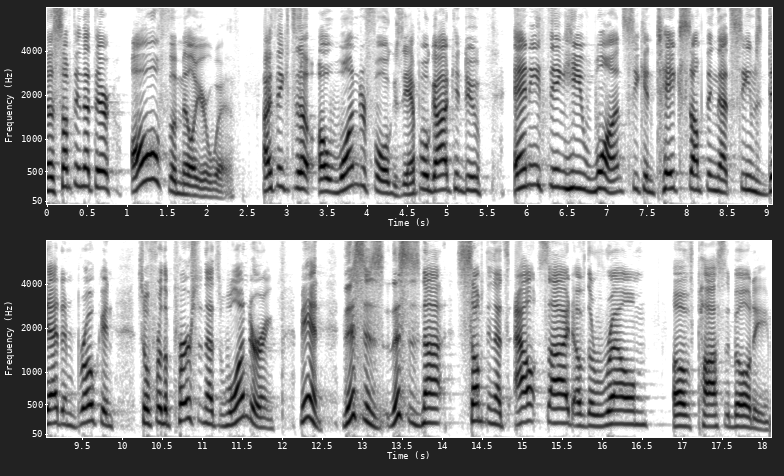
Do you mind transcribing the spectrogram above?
Now, something that they're all familiar with. I think it's a, a wonderful example. God can do anything he wants. He can take something that seems dead and broken. So for the person that's wondering, man, this is this is not something that's outside of the realm of possibility.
